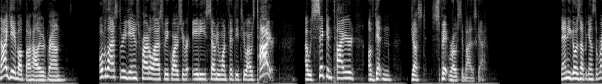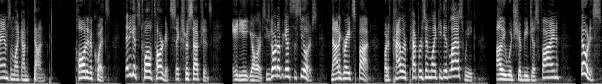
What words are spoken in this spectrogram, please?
Now I gave up on Hollywood Brown. Over the last three games prior to last week, wide receiver 80, 71, 52. I was tired. I was sick and tired of getting just spit roasted by this guy. Then he goes up against the Rams. I'm like, I'm done. Called it a quits. Then he gets 12 targets, six receptions, 88 yards. He's going up against the Steelers. Not a great spot. But if Kyler peppers him like he did last week, Hollywood should be just fine. Notice,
